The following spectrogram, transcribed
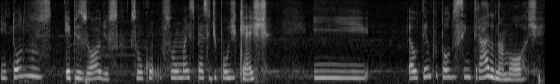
E todos os episódios são, são uma espécie de podcast. E é o tempo todo centrado na morte.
